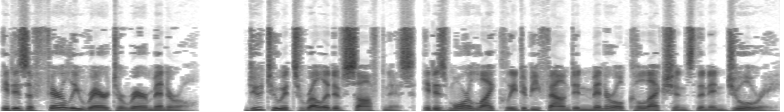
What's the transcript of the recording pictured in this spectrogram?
It is a fairly rare to rare mineral. Due to its relative softness, it is more likely to be found in mineral collections than in jewelry.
